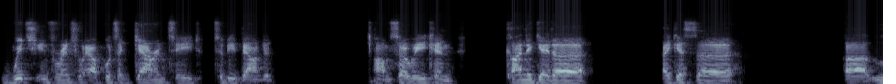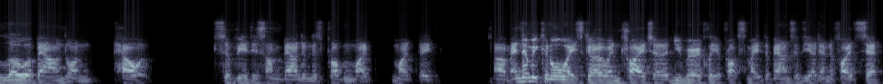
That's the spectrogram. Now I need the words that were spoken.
which inferential outputs are guaranteed to be bounded. Um, so we can kind of get a, I guess, a, a, lower bound on how severe this unboundedness problem might might be. Um, and then we can always go and try to numerically approximate the bounds of the identified set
